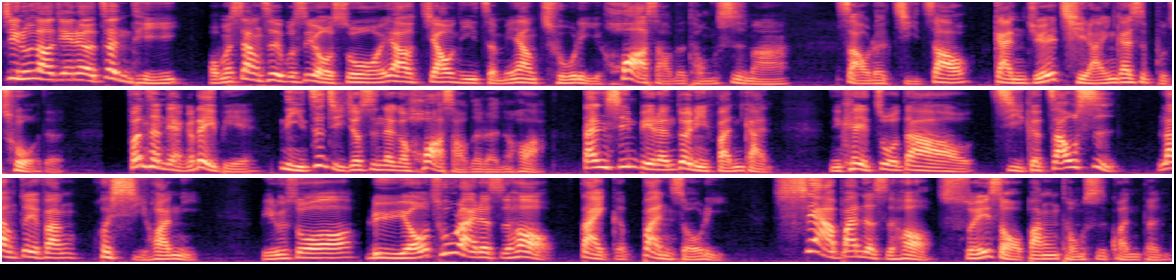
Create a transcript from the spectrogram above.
进入到今天的正题，我们上次不是有说要教你怎么样处理话少的同事吗？找了几招，感觉起来应该是不错的。分成两个类别，你自己就是那个话少的人的话，担心别人对你反感，你可以做到几个招式，让对方会喜欢你。比如说，旅游出来的时候带个伴手礼，下班的时候随手帮同事关灯，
